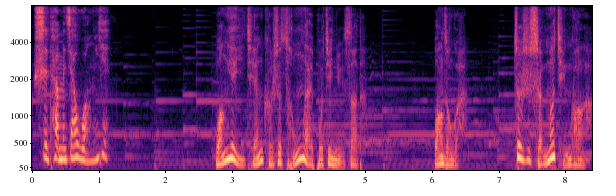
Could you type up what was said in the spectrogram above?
是他们家王爷。王爷以前可是从来不近女色的，王总管，这是什么情况啊？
